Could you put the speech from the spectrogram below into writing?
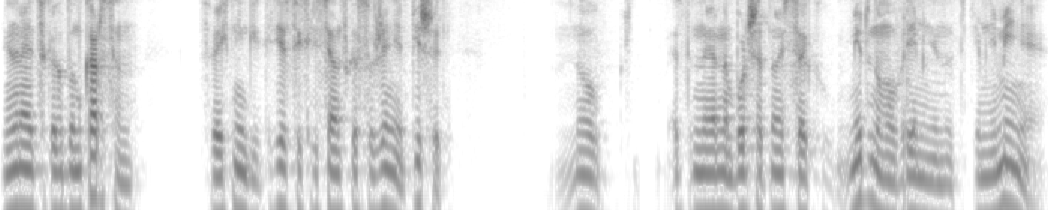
Мне нравится, как Дон Карсон в своей книге «Крест и христианское служение» пишет, ну, это, наверное, больше относится к мирному времени, но тем не менее.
